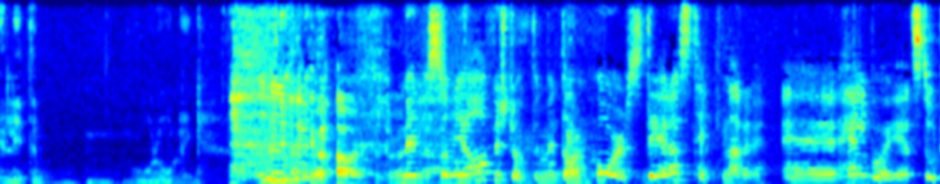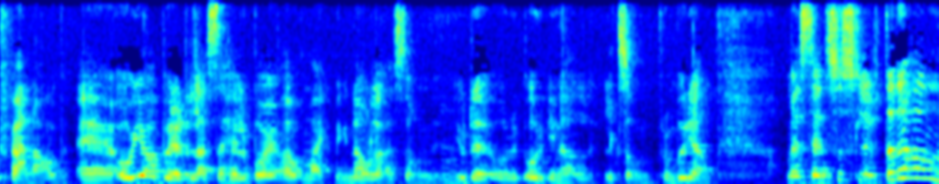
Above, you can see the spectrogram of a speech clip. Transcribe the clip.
är lite orolig. ja, jag. Men som jag har förstått det med Dark Horse, deras tecknare, eh, Hellboy är ett stort fan av. Eh, och jag började läsa Hellboy av Mike Mignola som gjorde or- original liksom från början. Men sen så slutade han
